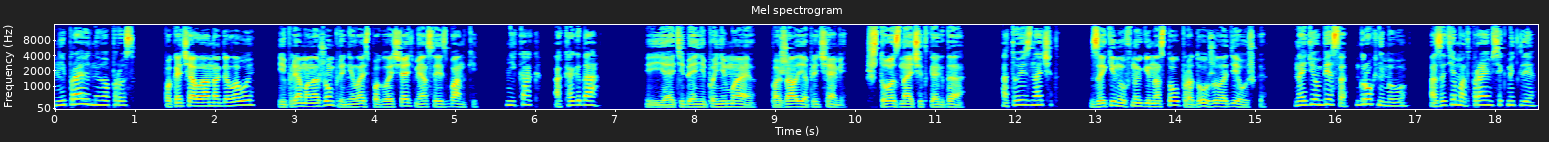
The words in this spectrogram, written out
«Неправильный вопрос». Покачала она головой и прямо ножом принялась поглощать мясо из банки. «Никак, а когда?» «Я тебя не понимаю», — пожал я плечами. «Что значит «когда»?» «А то и значит». Закинув ноги на стол, продолжила девушка. «Найдем беса, грохнем его, а затем отправимся к метле».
